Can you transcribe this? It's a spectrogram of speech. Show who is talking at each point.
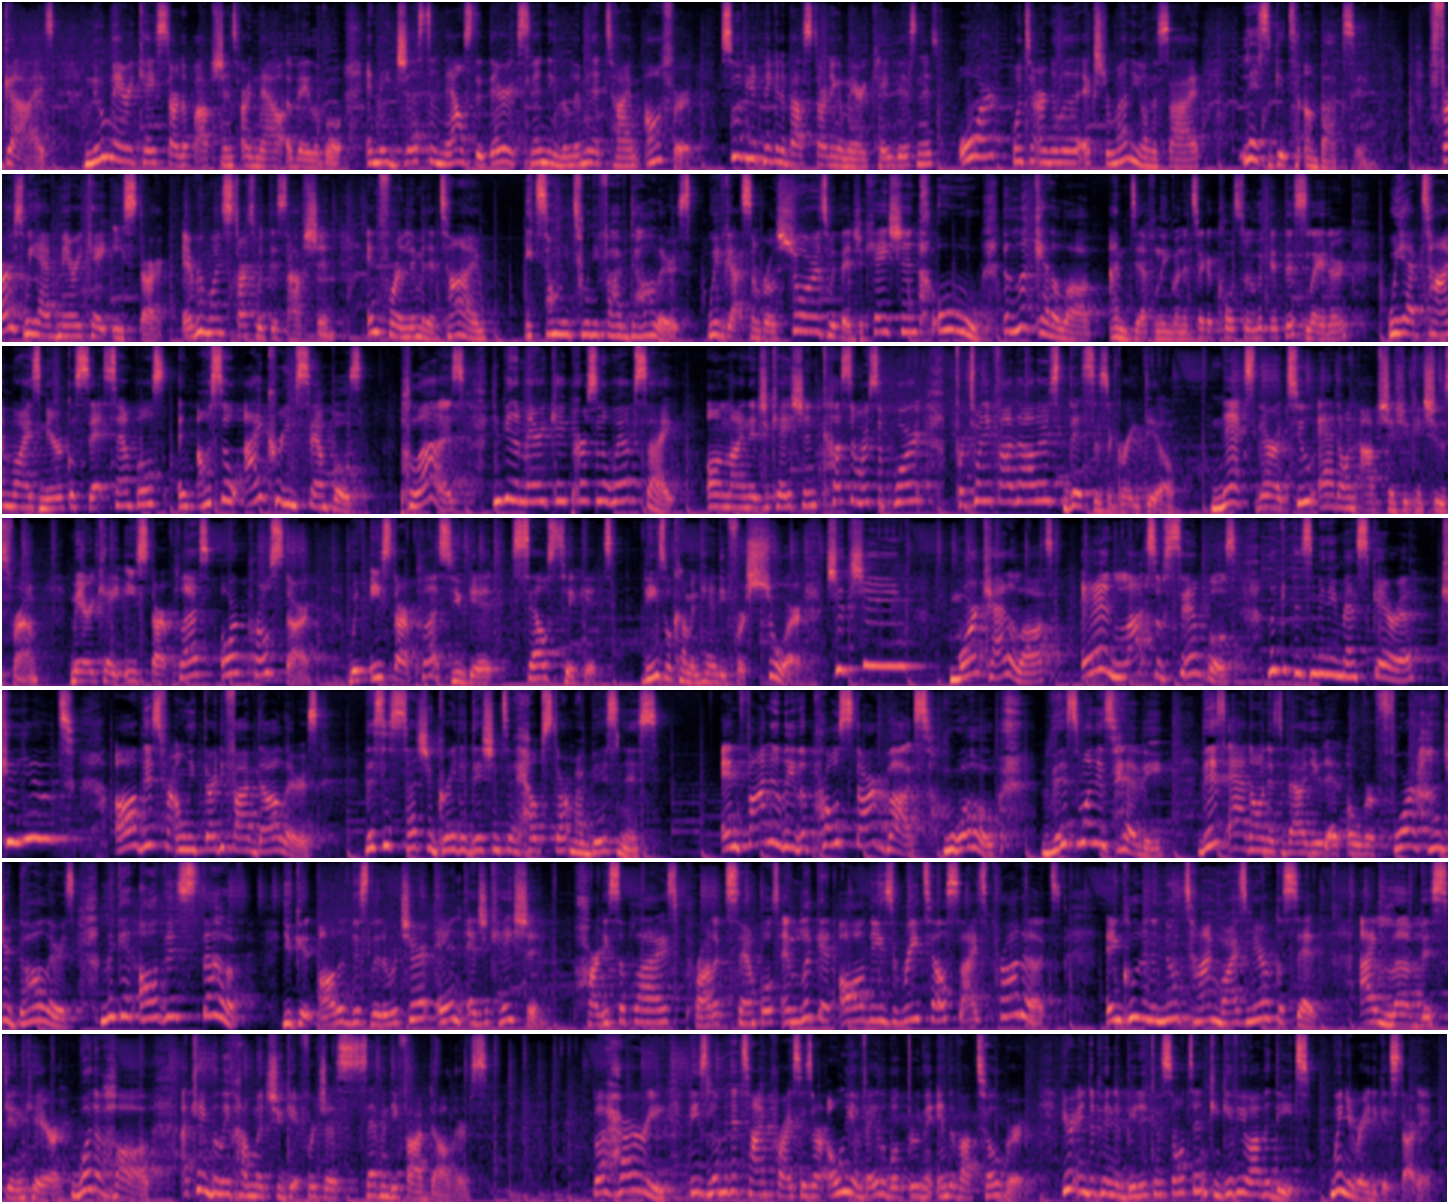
Speaker 1: Guys, new Mary Kay startup options are now available, and they just announced that they're extending the limited time offer. So if you're thinking about starting a Mary Kay business or want to earn a little extra money on the side, let's get to unboxing. First, we have Mary Kay eStart. Everyone starts with this option, and for a limited time, it's only $25. We've got some brochures with education. Oh, the look catalog. I'm definitely going to take a closer look at this later. We have Timewise Miracle Set samples and also eye cream samples. Plus, you get a Mary Kay personal website, online education, customer support. For $25, this is a great deal. Next, there are two add-on options you can choose from, Mary Kay eStart Plus or Pro Start. With eStart Plus, you get sales tickets. These will come in handy for sure. Cha-ching! More catalogs and lots of samples. Look at this mini mascara, cute! All this for only $35. This is such a great addition to help start my business. And finally, the Pro Box. Whoa, this one is heavy. This add-on is valued at over $400. Look at all this stuff. You get all of this literature and education, party supplies, product samples, and look at all these retail size products, including the new Timewise Miracle Set. I love this skincare. What a haul. I can't believe how much you get for just $75. But hurry! These limited time prices are only available through the end of October. Your independent beauty consultant can give you all the deets when you're ready to get started.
